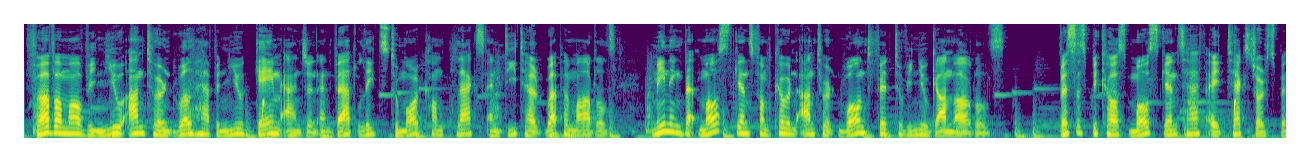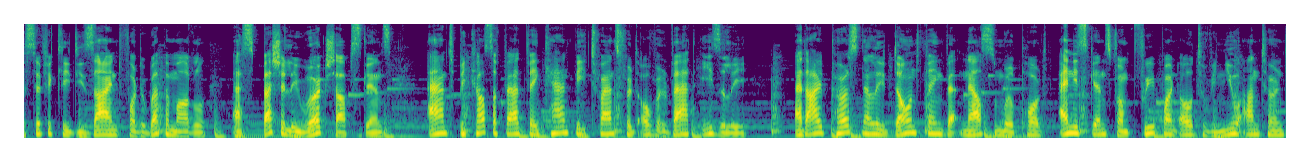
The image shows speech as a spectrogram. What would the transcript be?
Furthermore, the new Unturned will have a new game engine and that leads to more complex and detailed weapon models, meaning that most skins from current Unturned won't fit to the new gun models. This is because most skins have a texture specifically designed for the weapon model, especially workshop skins, and because of that they can't be transferred over that easily. And I personally don't think that Nelson will port any skins from 3.0 to the new Unturned,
